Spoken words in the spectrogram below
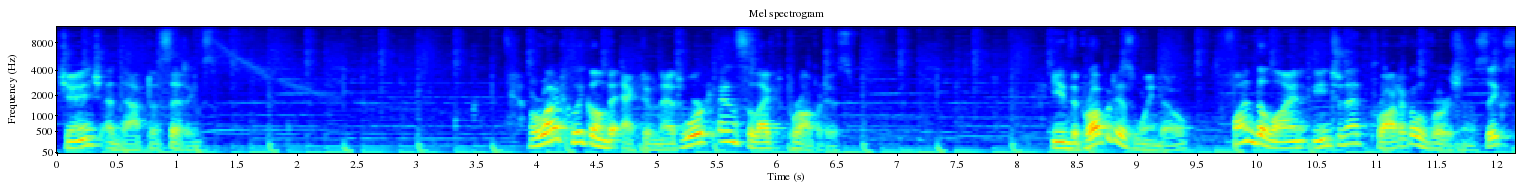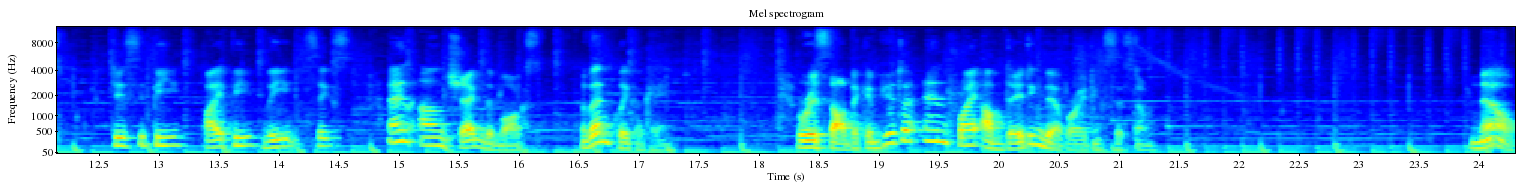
change adapter settings. Right-click on the active network and select Properties. In the Properties window, find the line Internet Protocol version 6, TCP IPv6 and uncheck the box, then click OK. Restart the computer and try updating the operating system. Now,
